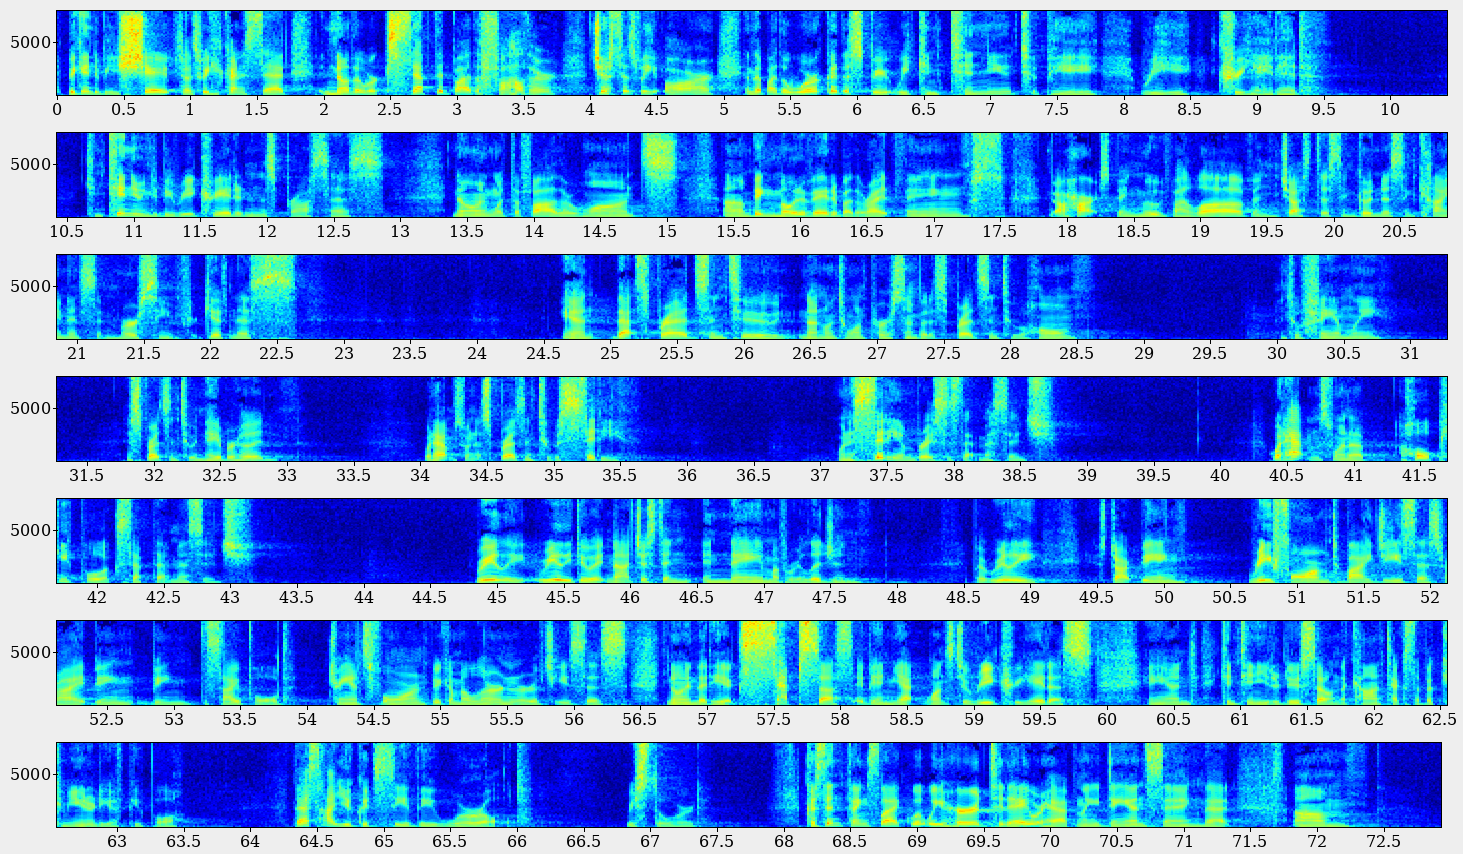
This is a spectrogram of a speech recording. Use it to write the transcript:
begin to be shaped, as we kind of said, know that we're accepted by the Father just as we are, and that by the work of the Spirit we continue to be recreated. Continuing to be recreated in this process, knowing what the Father wants, um, being motivated by the right things, our hearts being moved by love and justice and goodness and kindness and mercy and forgiveness. And that spreads into not only to one person, but it spreads into a home into a family, it spreads into a neighborhood. What happens when it spreads into a city? When a city embraces that message? What happens when a, a whole people accept that message? Really, really do it not just in, in name of religion, but really start being reformed by Jesus, right? Being, being discipled transformed, become a learner of Jesus, knowing that He accepts us eh, and yet wants to recreate us and continue to do so in the context of a community of people. That's how you could see the world restored. Because then things like what we heard today were happening. Dan saying that, um,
